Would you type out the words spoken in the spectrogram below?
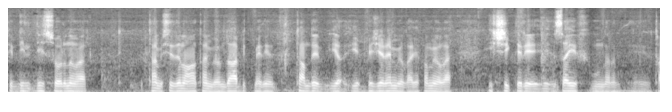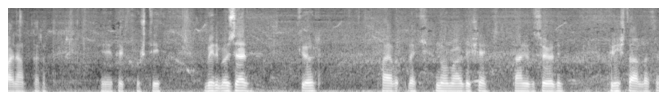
Dil, dil sorunu var tam istediğimi anlatamıyorum. Daha bitmedi. Tam da beceremiyorlar yapamıyorlar. İşçilikleri e, zayıf bunların e, Taylandların. E, pek hoş değil. Benim özel göl private lake normalde şey daha önce de söyledim pirinç tarlası.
